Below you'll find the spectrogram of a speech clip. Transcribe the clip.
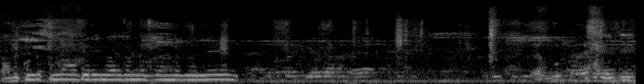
పదకొండు సున్నా ఒకటి నాలుగు వందల తొమ్మిది వెళ్ళి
